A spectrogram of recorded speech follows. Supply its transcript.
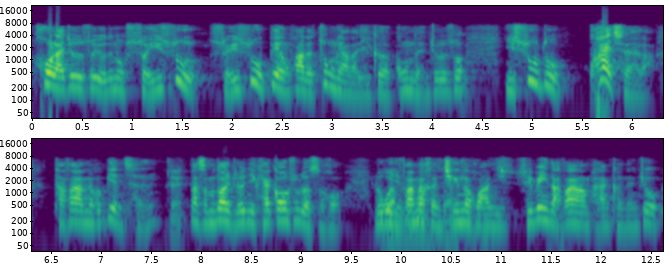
后来就是说有那种随速随速变化的重量的一个功能，就是说你速度快起来了，它方向盘会变沉。对那什么道理？比如你开高速的时候，如果你方向盘很轻的话，你随便一打方向盘，可能就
